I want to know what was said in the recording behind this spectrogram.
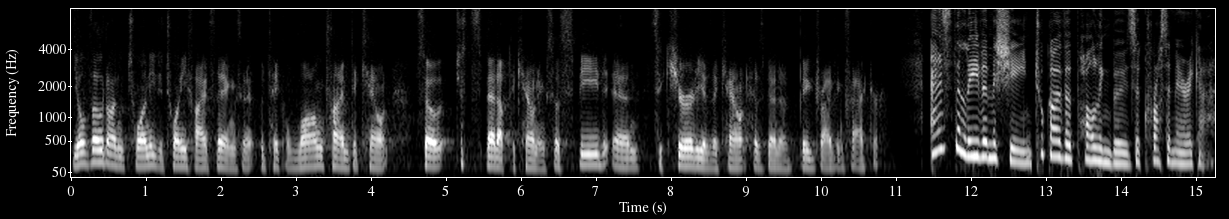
you'll vote on 20 to 25 things, and it would take a long time to count. So just sped up the counting. So speed and security of the count has been a big driving factor. As the lever machine took over polling booths across America,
